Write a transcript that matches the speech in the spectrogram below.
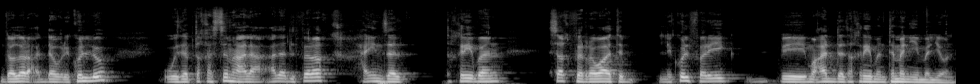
دولار على الدوري كله. وإذا بتقسمها على عدد الفرق حينزل تقريبا سقف الرواتب لكل فريق بمعدل تقريبا 8 مليون.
